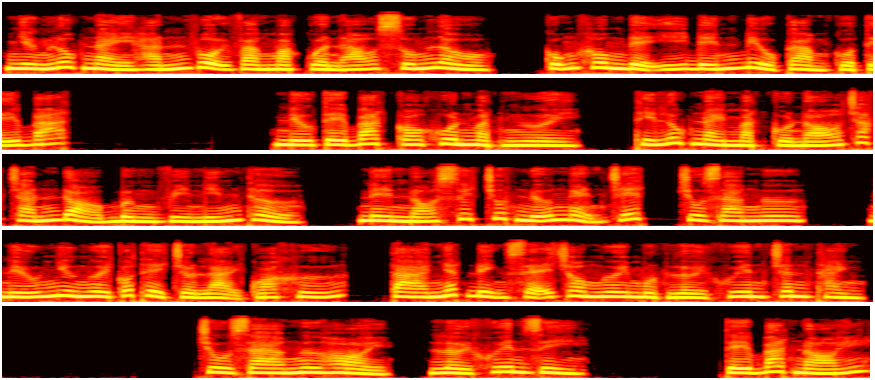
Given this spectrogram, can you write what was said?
Nhưng lúc này hắn vội vàng mặc quần áo xuống lầu, cũng không để ý đến biểu cảm của Tế Bát. Nếu Tế Bát có khuôn mặt người, thì lúc này mặt của nó chắc chắn đỏ bừng vì nín thở, nên nó suýt chút nữa nghẹn chết, Chu Gia Ngư, nếu như ngươi có thể trở lại quá khứ, ta nhất định sẽ cho ngươi một lời khuyên chân thành. Chu Gia Ngư hỏi, lời khuyên gì? Tế Bát nói,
